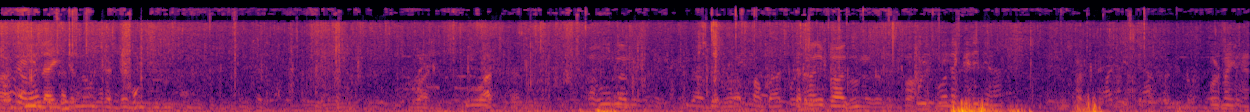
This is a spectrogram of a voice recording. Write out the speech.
ਅੱਖ ਹੀ ਲਾਈ ਚੱਲੋ ਛੱਡਣ ਦੀ ਹੋਣਾ ਹੀ ਹੈ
